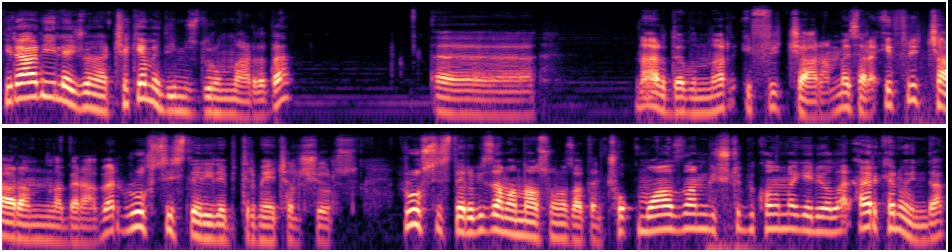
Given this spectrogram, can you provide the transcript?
Firari Legioner çekemediğimiz durumlarda da e, nerede bunlar? İfrit Çağıran. Mesela İfrit Çağıran'la beraber ruh sisleriyle bitirmeye çalışıyoruz. Ruh sisleri bir zamandan sonra zaten çok muazzam güçlü bir konuma geliyorlar. Erken oyunda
